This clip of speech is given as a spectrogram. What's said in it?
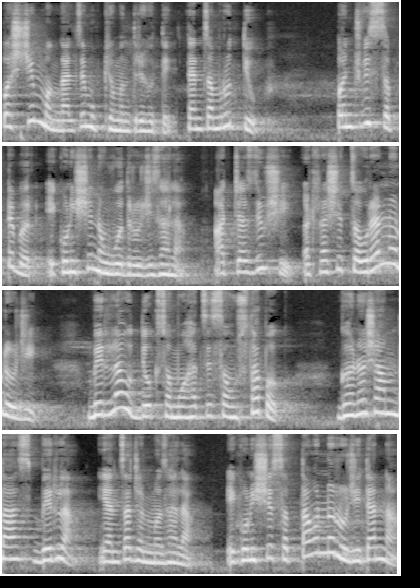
पश्चिम बंगालचे मुख्यमंत्री होते. त्यांचा मृत्यू पंचवीस सप्टेंबर एकोणीसशे नव्वद रोजी झाला. आजच्याच दिवशी अठराशे चौऱ्याण्णव रोजी बिर्ला उद्योग समूहाचे संस्थापक घनश्यामदास बिर्ला यांचा जन्म झाला. एकोणीसशे सत्तावन्न रोजी त्यांना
